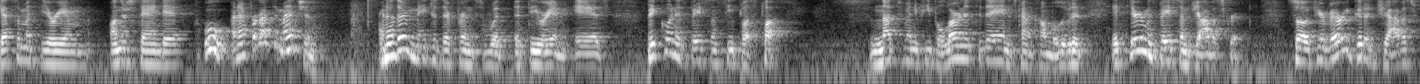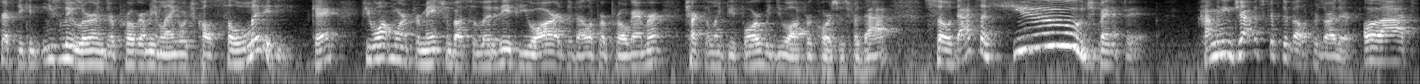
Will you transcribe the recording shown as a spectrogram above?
Get some Ethereum. Understand it. Ooh, and I forgot to mention, another major difference with Ethereum is Bitcoin is based on C++ not too many people learn it today and it's kind of convoluted. Ethereum is based on JavaScript. So if you're very good at JavaScript, you can easily learn their programming language called Solidity, okay? If you want more information about Solidity, if you are a developer programmer, check the link before, we do offer courses for that. So that's a huge benefit. How many JavaScript developers are there? A lot.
